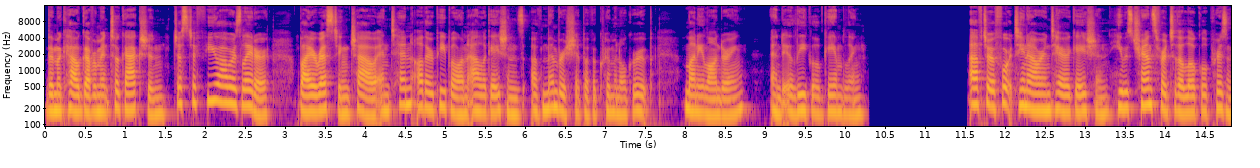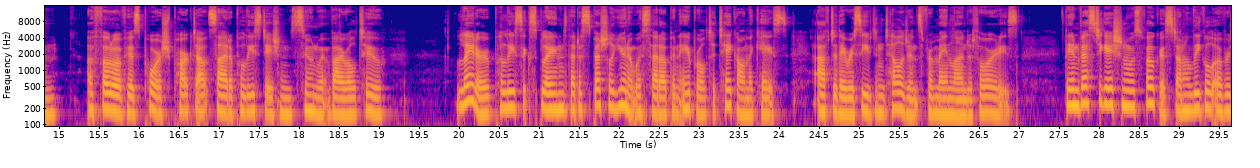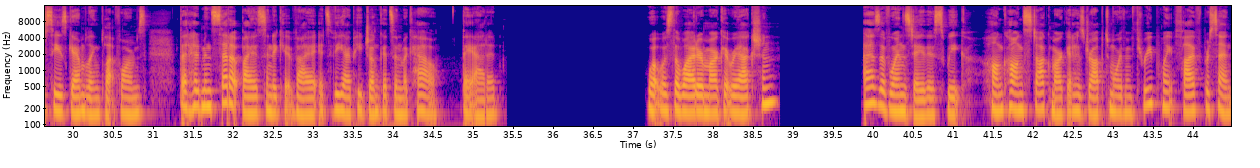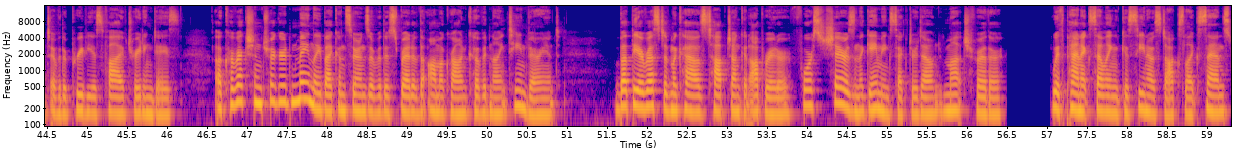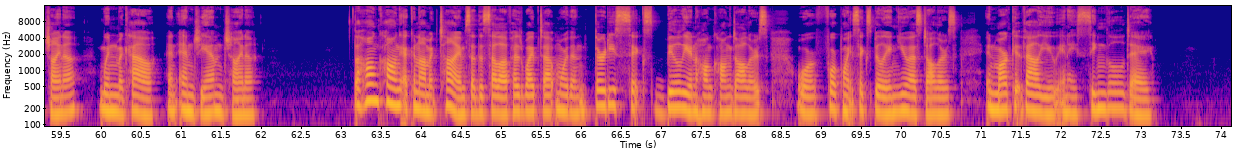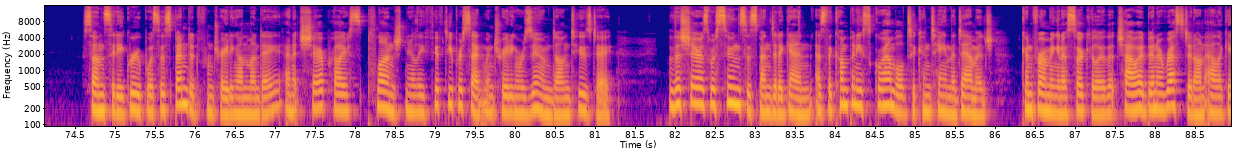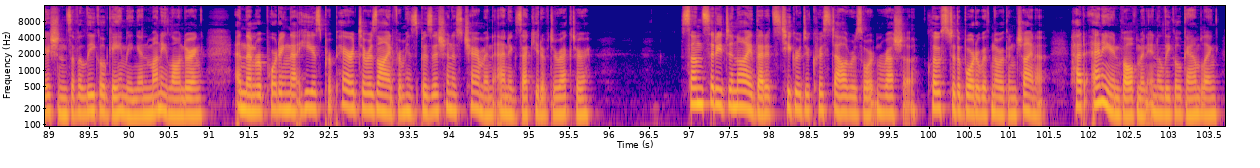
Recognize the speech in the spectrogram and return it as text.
The Macau government took action just a few hours later by arresting Chau and 10 other people on allegations of membership of a criminal group, money laundering, and illegal gambling. After a 14 hour interrogation, he was transferred to the local prison. A photo of his Porsche parked outside a police station soon went viral, too. Later, police explained that a special unit was set up in April to take on the case after they received intelligence from mainland authorities. The investigation was focused on illegal overseas gambling platforms that had been set up by a syndicate via its VIP junkets in Macau, they added. What was the wider market reaction? As of Wednesday this week, Hong Kong's stock market has dropped more than 3.5% over the previous five trading days a correction triggered mainly by concerns over the spread of the Omicron COVID 19 variant. But the arrest of Macau's top junket operator forced shares in the gaming sector down much further, with panic selling casino stocks like Sands China, Wynn Macau, and MGM China. The Hong Kong Economic Times said the sell off had wiped out more than 36 billion Hong Kong dollars, or 4.6 billion US dollars, in market value in a single day. Sun City Group was suspended from trading on Monday, and its share price plunged nearly 50% when trading resumed on Tuesday. The shares were soon suspended again as the company scrambled to contain the damage, confirming in a circular that Chau had been arrested on allegations of illegal gaming and money laundering, and then reporting that he is prepared to resign from his position as chairman and executive director. Sun City denied that its Tigre de Cristal resort in Russia, close to the border with northern China, had any involvement in illegal gambling,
